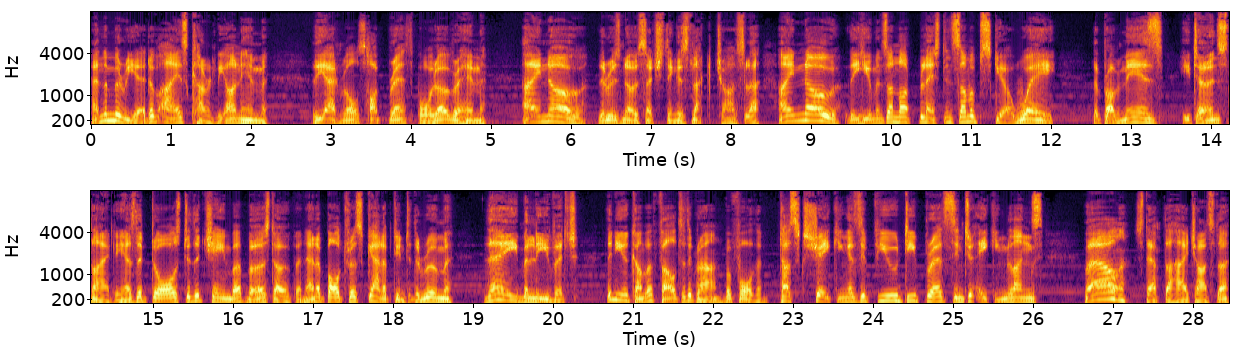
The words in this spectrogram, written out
and the myriad of eyes currently on him. The Admiral's hot breath poured over him. I know there is no such thing as luck, Chancellor. I know the humans are not blessed in some obscure way. The problem is, he turned slightly as the doors to the chamber burst open and a Boltrusk galloped into the room. They believe it. The newcomer fell to the ground before them, tusks shaking as if few deep breaths into aching lungs. Well, snapped the High Chancellor,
